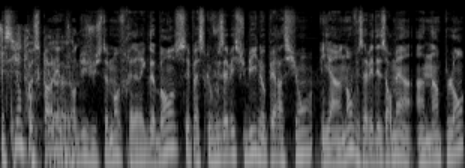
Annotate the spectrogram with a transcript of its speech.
Et si on peut se parler que- aujourd'hui justement, Frédéric Deban, c'est parce que vous avez subi une opération il y a un an, vous avez désormais un, un implant,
